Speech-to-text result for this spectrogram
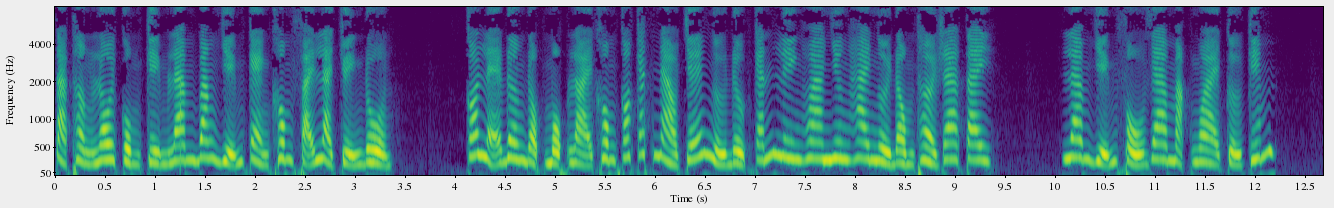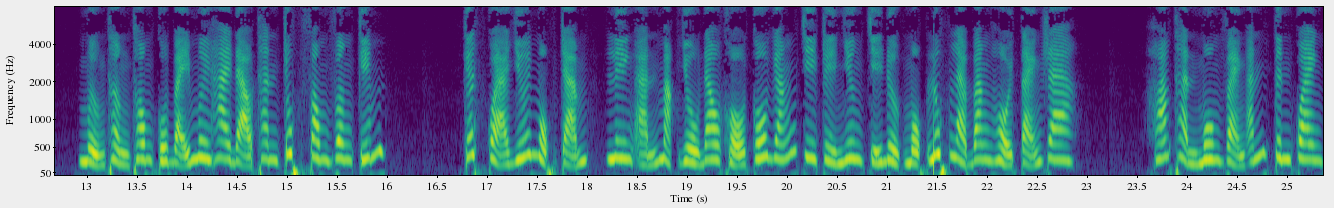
tà thần lôi cùng kiềm lam băng diễm càng không phải là chuyện đùa. Có lẽ đơn độc một loại không có cách nào chế ngự được cánh liên hoa nhưng hai người đồng thời ra tay. Lam diễm phụ ra mặt ngoài cự kiếm. Mượn thần thông của 72 đạo thanh trúc phong vân kiếm. Kết quả dưới một trảm, liên ảnh mặc dù đau khổ cố gắng chi trì nhưng chỉ được một lúc là băng hội tản ra. Hóa thành muôn vạn ánh tinh quang.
